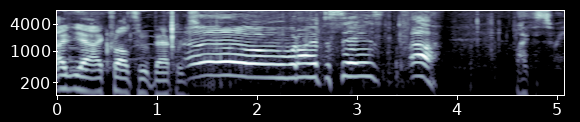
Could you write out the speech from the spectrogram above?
I, yeah, I crawled through it backwards. Oh, what I have to say is, oh, life is sweet.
